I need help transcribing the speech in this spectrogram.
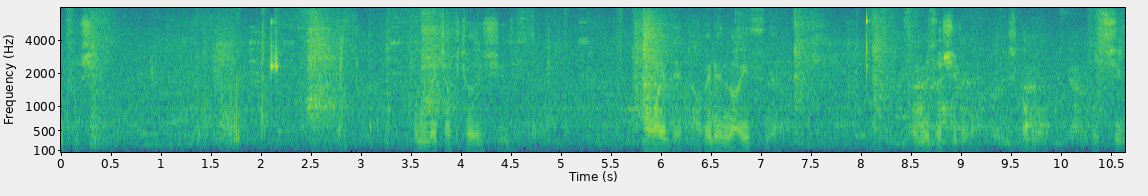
味噌汁めちゃくちゃ美味しいですねハワイで食べれるのはいいですねお味噌汁がしかも美味しい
